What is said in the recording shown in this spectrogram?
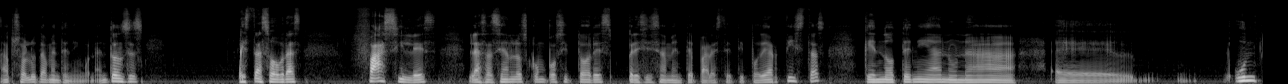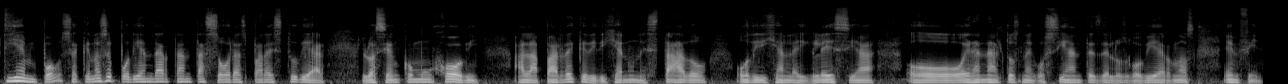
absolutamente ninguna. Entonces, estas obras fáciles las hacían los compositores precisamente para este tipo de artistas que no tenían una eh, un tiempo, o sea que no se podían dar tantas horas para estudiar, lo hacían como un hobby, a la par de que dirigían un estado o dirigían la iglesia o eran altos negociantes de los gobiernos, en fin.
